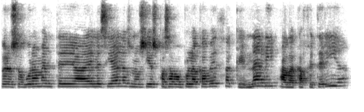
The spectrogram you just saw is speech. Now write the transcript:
pero seguramente a eles e a elas nos lles pasaba pola cabeza que Nelly, a da cafetería,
